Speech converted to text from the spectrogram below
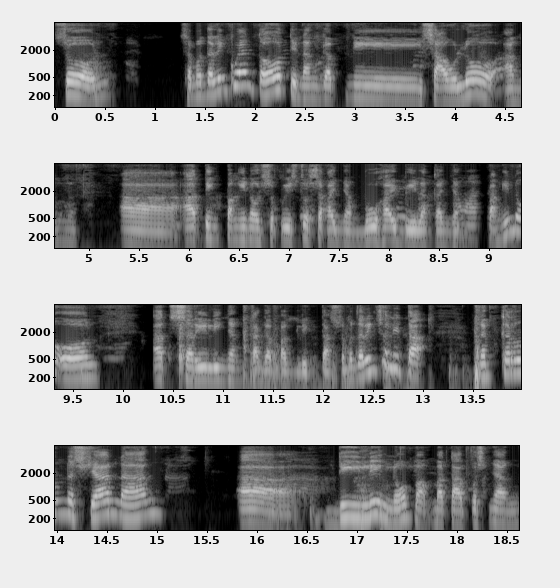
So, sa madaling kwento, tinanggap ni Saulo ang uh, ating Panginoon sa Kristo sa kanyang buhay bilang kanyang Panginoon at sarili niyang tagapagligtas. Sa madaling salita, nagkaroon na siya ng uh, dealing no matapos niyang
